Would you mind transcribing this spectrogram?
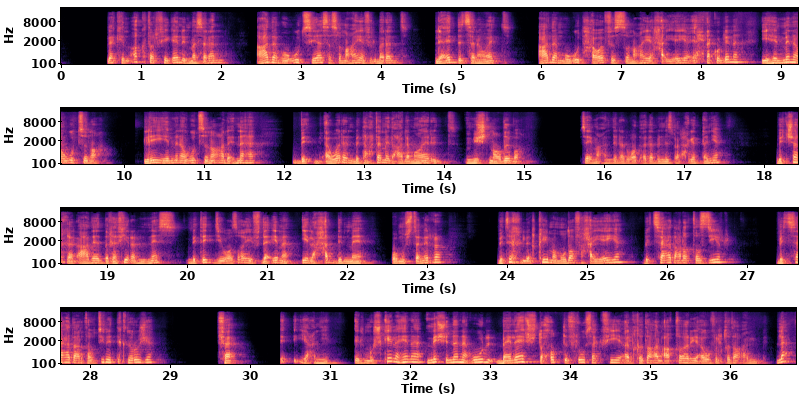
لكن أكتر في جانب مثلا عدم وجود سياسة صناعية في البلد لعدة سنوات عدم وجود حوافز صناعية حقيقية إحنا كلنا يهمنا وجود صناعة. ليه يهمنا وجود صناعة؟ لأنها اولا بتعتمد على موارد مش ناضبة. زي ما عندنا الوضع ده بالنسبة لحاجات تانية. بتشغل أعداد غفيرة من الناس بتدي وظائف دائمة إلى حد ما ومستمرة. بتخلق قيمة مضافة حقيقية بتساعد على التصدير بتساعد على توطين التكنولوجيا. ف يعني المشكلة هنا مش إن أنا أقول بلاش تحط فلوسك في القطاع العقاري أو في القطاع ال... لا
